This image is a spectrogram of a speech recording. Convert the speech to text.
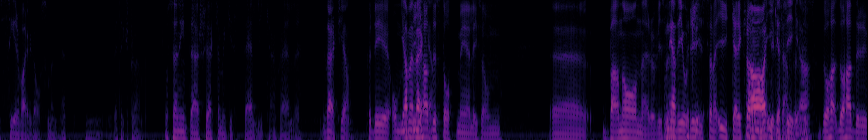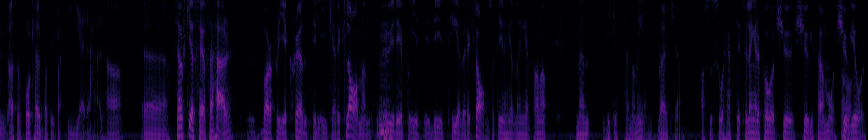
ser varje dag som en, ett, ett experiment. Och sen inte är så jäkla mycket sälj kanske heller. Verkligen. För det, om Ja, vi verkligen. hade stått med liksom eh, bananer och visat gjort- priserna, ICA-reklamen Ja, till ICA-Stig, exempelvis. Då, då hade det, alltså folk hade bara tyckt, vad är det här? Ja. Eh, Sen ska jag säga så här, bara för att ge cred till ICA-reklamen. Mm. Nu är det, på, det är tv-reklam så det är helt, helt annat. Men vilket fenomen. verkligen. Alltså så häftigt. Hur länge har det pågått? 20, 25 år? 20 Ja. år?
